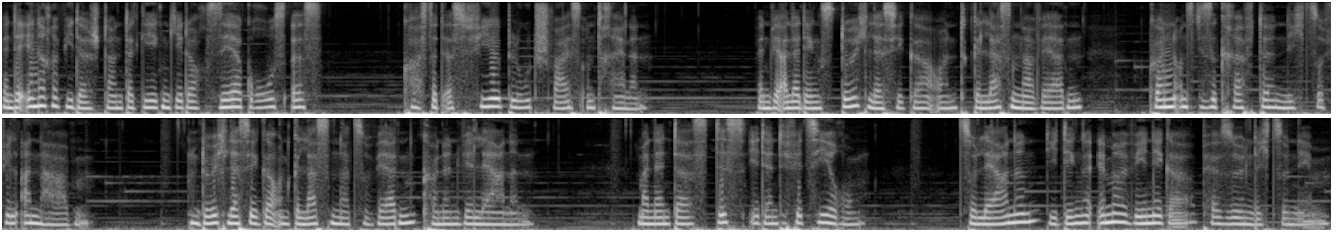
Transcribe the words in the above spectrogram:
Wenn der innere Widerstand dagegen jedoch sehr groß ist, kostet es viel Blut, Schweiß und Tränen. Wenn wir allerdings durchlässiger und gelassener werden, können uns diese Kräfte nicht so viel anhaben. Um durchlässiger und gelassener zu werden, können wir lernen. Man nennt das Disidentifizierung. Zu lernen, die Dinge immer weniger persönlich zu nehmen.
